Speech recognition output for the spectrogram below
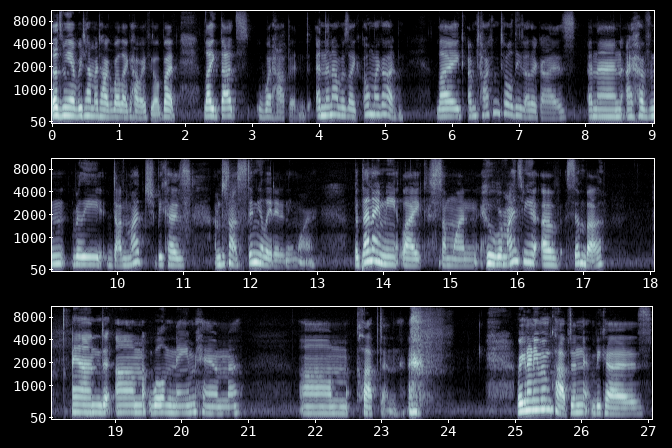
that's me every time I talk about like how I feel. But like that's what happened. And then I was like, "Oh my god." Like I'm talking to all these other guys and then I haven't really done much because I'm just not stimulated anymore. But then I meet like someone who reminds me of Simba and um, we'll name him um, Clapton. We're gonna name him Clapton because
